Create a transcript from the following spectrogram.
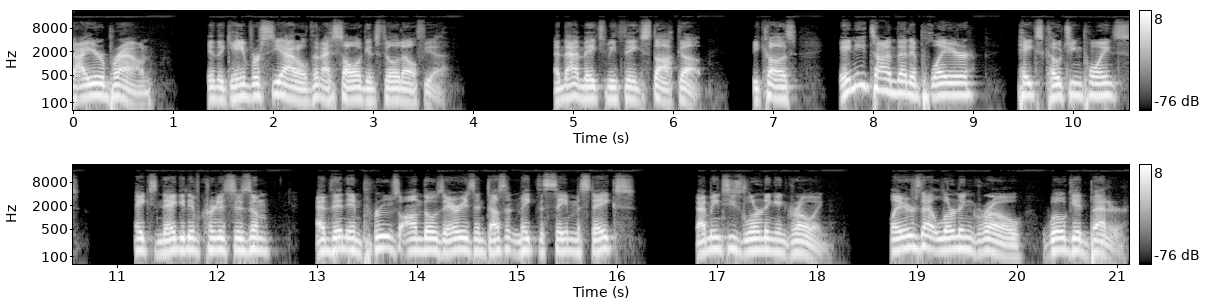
Ji'Ayir Brown in the game versus Seattle than I saw against Philadelphia. And that makes me think stock up because anytime that a player takes coaching points, takes negative criticism, and then improves on those areas and doesn't make the same mistakes, that means he's learning and growing. Players that learn and grow will get better.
